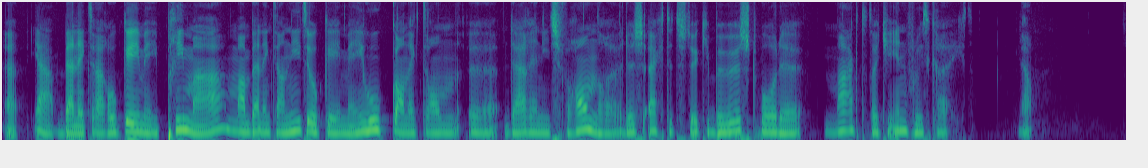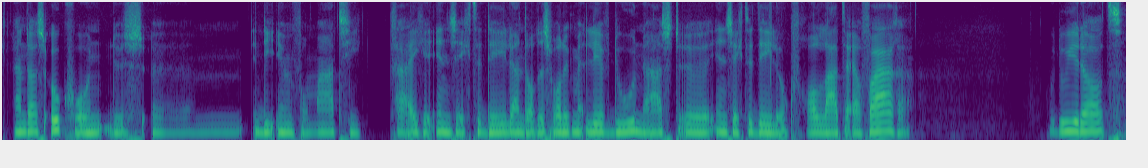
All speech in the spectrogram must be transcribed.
eh, ja, ben ik daar oké mee? Prima. Maar ben ik daar niet oké mee? Hoe kan ik dan eh, daarin iets veranderen? Dus echt het stukje bewust worden maakt dat je invloed krijgt. Ja. En dat is ook gewoon dus ehm, die informatie krijgen, inzichten delen. En dat is wat ik met Liv doe. Naast eh, inzichten delen ook vooral laten ervaren. Hoe doe je dat?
